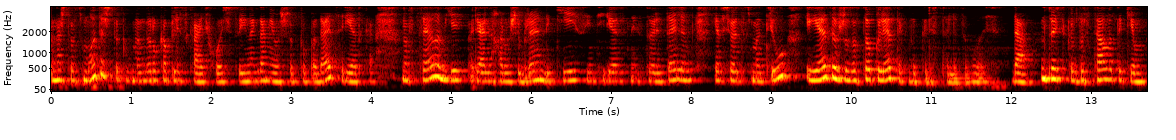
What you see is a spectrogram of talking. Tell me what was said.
на что смотришь, что как бы рукоплескать хочется. Иногда мне вот что-то попадается, редко. Но в целом есть реально хорошие бренды, кейсы интересные, сторителлинг. Я все это смотрю, и это уже за столько лет так выкристаллизовалось. Да. Ну, то есть как бы стало таким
